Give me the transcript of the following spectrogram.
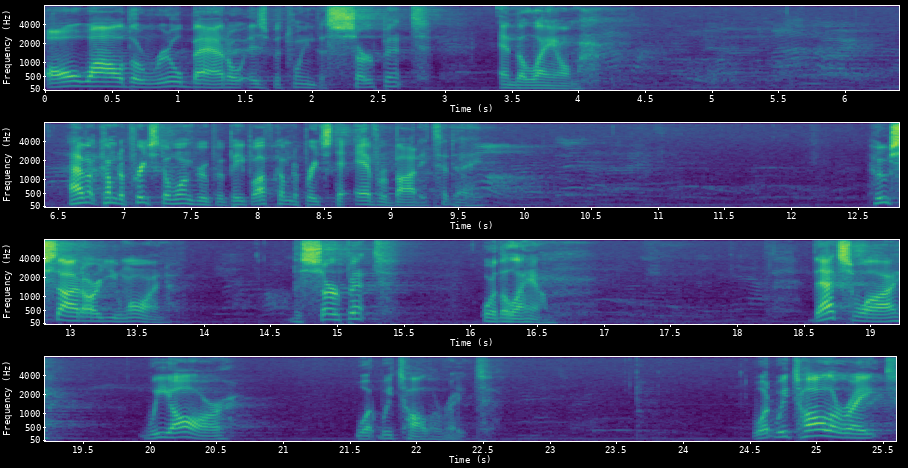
all while the real battle is between the serpent and the Lamb. I haven't come to preach to one group of people, I've come to preach to everybody today. Whose side are you on? The serpent or the lamb? That's why we are what we tolerate. What we tolerate,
